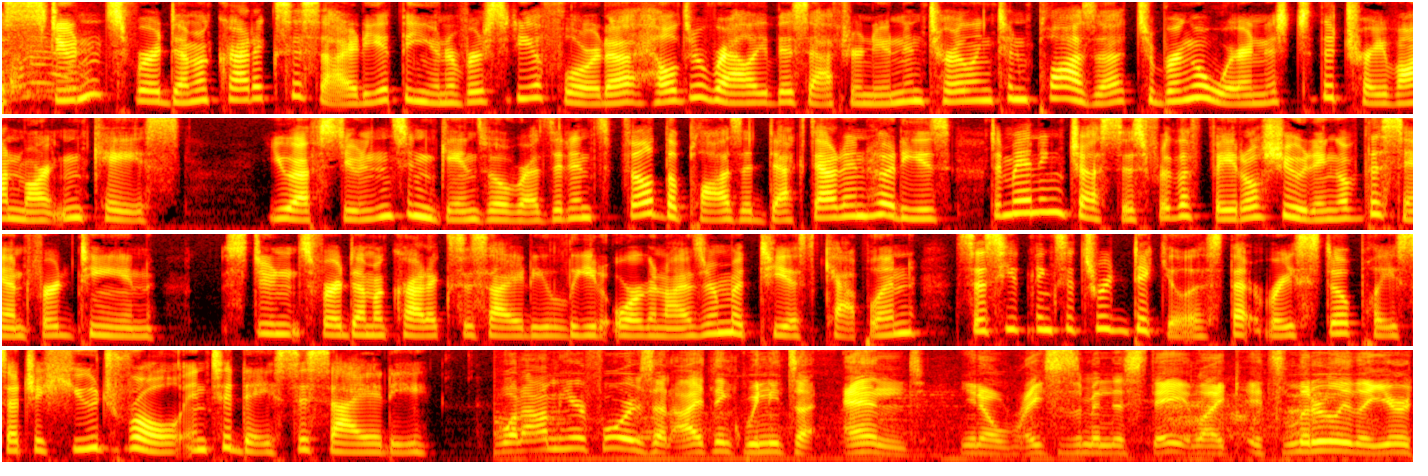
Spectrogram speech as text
Students for a Democratic Society at the University of Florida held a rally this afternoon in Turlington Plaza to bring awareness to the Trayvon Martin case. UF students and Gainesville residents filled the plaza decked out in hoodies, demanding justice for the fatal shooting of the Sanford teen. Students for a Democratic Society lead organizer Matthias Kaplan says he thinks it's ridiculous that race still plays such a huge role in today's society. What I'm here for is that I think we need to end, you know, racism in this state. Like it's literally the year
